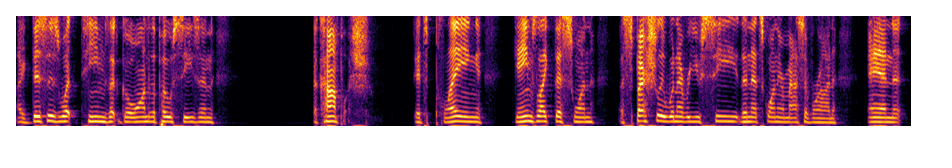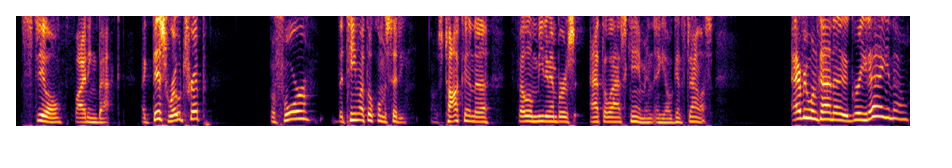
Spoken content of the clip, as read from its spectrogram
Like, this is what teams that go on to the postseason accomplish. It's playing games like this one, especially whenever you see the Nets go on their massive run and still fighting back. Like this road trip, before the team left Oklahoma City, I was talking to fellow media members at the last game and you know against Dallas. Everyone kind of agreed, hey, you know,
